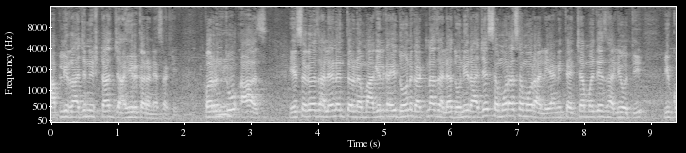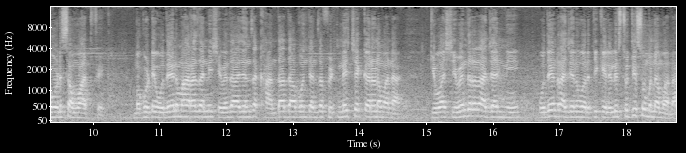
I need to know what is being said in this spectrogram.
आपली राजनिष्ठा जाहीर करण्यासाठी. परंतु आज हे सगळं झाल्यानंतर मागील काही दोन घटना झाल्या. दोन्ही राजे समोरासमोर आले आणि त्यांच्यामध्ये झाली होती ही गोड संवाद फेक. मग कुठे उदयन महाराजांनी शिवेंद्रराजांचा खांदा दाबून त्यांचा फिटनेस चेक करणं म्हणा किंवा शिवेंद्र राजांनी उदयनराजांवरती केलेली स्तुती सुमनं म्हणा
